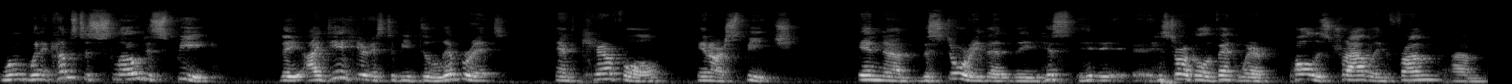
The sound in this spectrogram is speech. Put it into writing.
when, when it comes to slow to speak, the idea here is to be deliberate and careful in our speech. In um, the story, the, the his, historical event where Paul is traveling from um,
